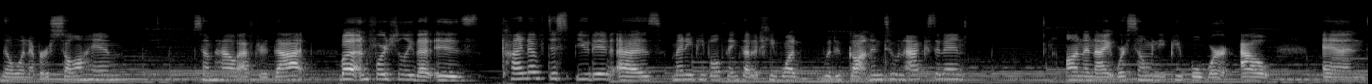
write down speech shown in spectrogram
no one ever saw him somehow after that. But unfortunately, that is kind of disputed, as many people think that if he would, would have gotten into an accident on a night where so many people were out and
